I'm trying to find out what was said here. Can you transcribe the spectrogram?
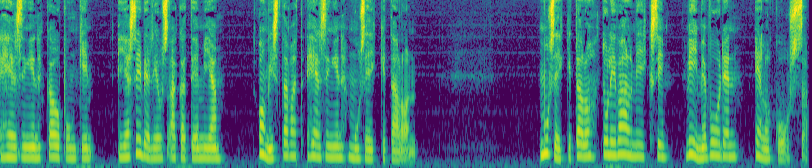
Helsingin kaupunki ja Sibelius Akatemia omistavat Helsingin musiikkitalon. Musiikkitalo tuli valmiiksi viime vuoden elokuussa.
